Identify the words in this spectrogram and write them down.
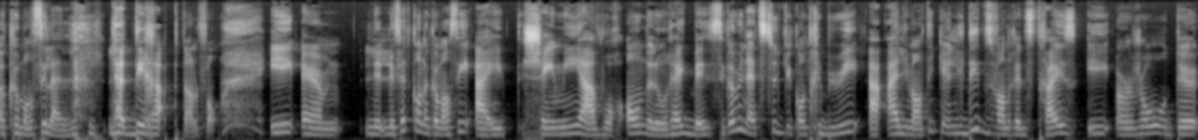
a commencé la, la, dérape, dans le fond. Et euh, le, fait qu'on a commencé à être shamé, à avoir honte de nos règles, ben, c'est comme une attitude qui a contribué à alimenter que l'idée du vendredi 13 est un jour de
